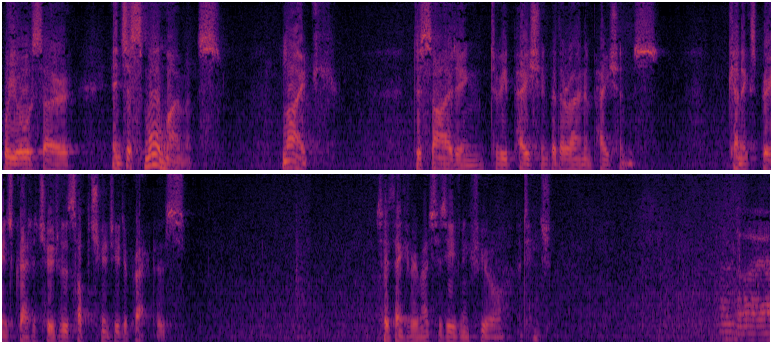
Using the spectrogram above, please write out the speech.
we also, in just small moments, like deciding to be patient with our own impatience, can experience gratitude for this opportunity to practice. So thank you very much this evening for your attention. Jaka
